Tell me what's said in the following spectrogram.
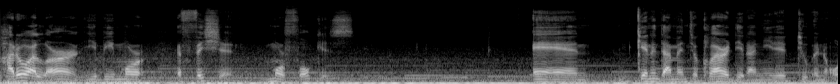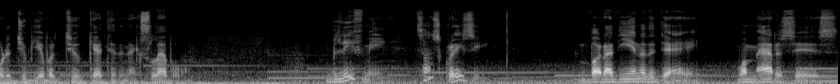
How do I learn? You be more efficient, more focused, and getting that mental clarity that I needed to in order to be able to get to the next level. Believe me, it sounds crazy, but at the end of the day, what matters is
